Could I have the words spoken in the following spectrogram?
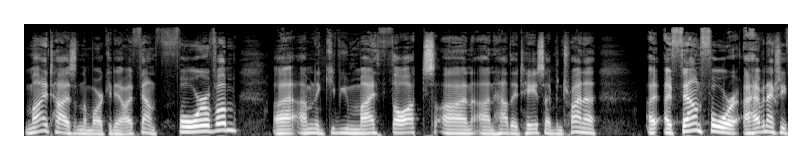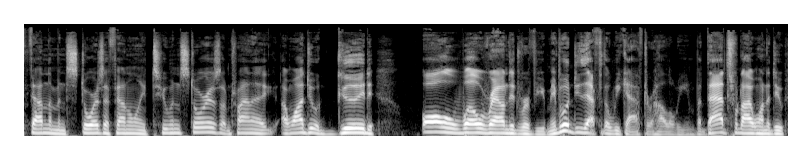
mai tais on the market now. I found four of them. Uh, I'm going to give you my thoughts on on how they taste. I've been trying to. I, I found four. I haven't actually found them in stores. I found only two in stores. I'm trying to. I want to do a good, all well-rounded review. Maybe we'll do that for the week after Halloween. But that's what I want to do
